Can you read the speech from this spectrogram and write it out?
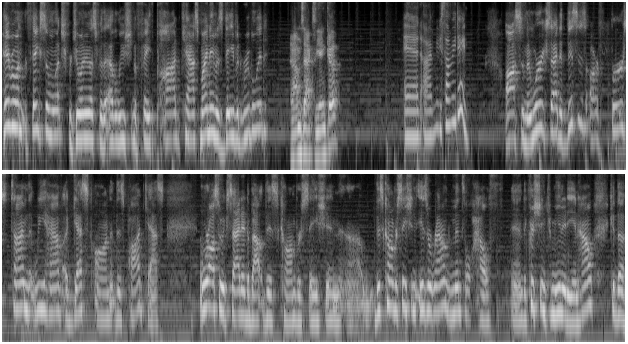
Hey everyone, thanks so much for joining us for the Evolution of Faith podcast. My name is David Rubelid. And I'm Zach Zienka. And I'm Isami Dane. Awesome. And we're excited. This is our first time that we have a guest on this podcast. And we're also excited about this conversation. Uh, this conversation is around mental health and the Christian community, and how could the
